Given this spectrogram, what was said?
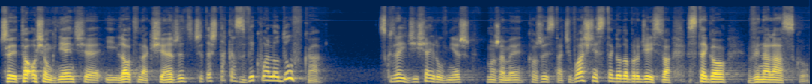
Czy to osiągnięcie i lot na księżyc, czy też taka zwykła lodówka, z której dzisiaj również możemy korzystać. Właśnie z tego dobrodziejstwa, z tego wynalazku.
